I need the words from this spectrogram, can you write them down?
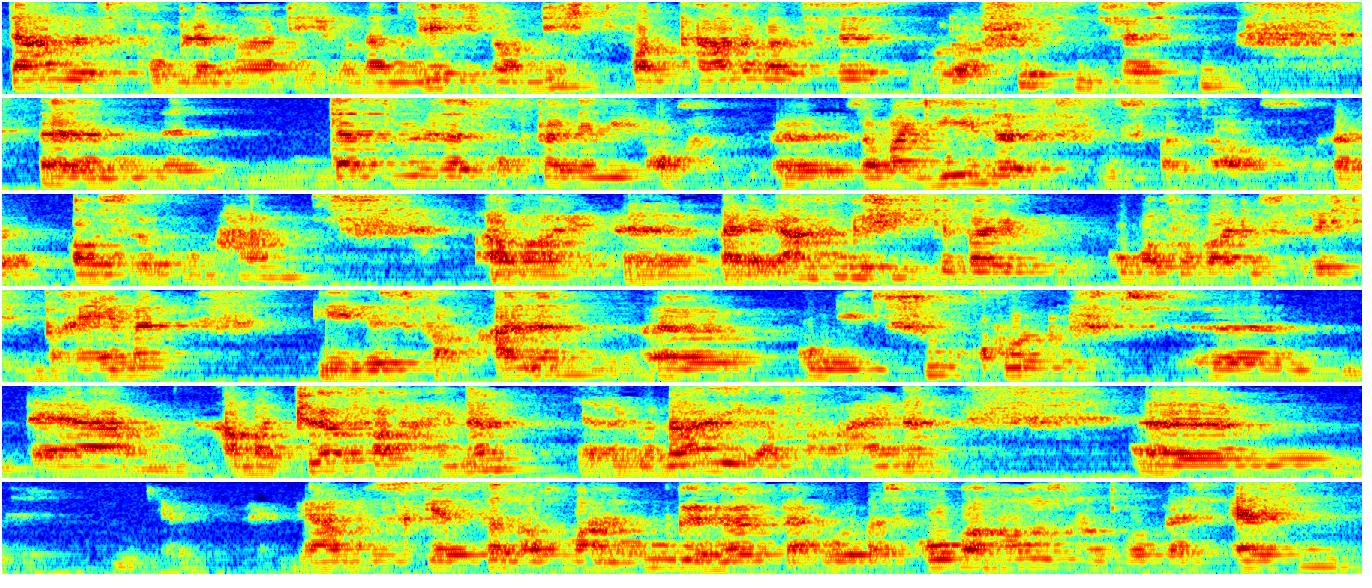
da wird es problematisch. Und dann rede ich noch nicht von Karnevalsfesten oder Schützenfesten. Ähm, das würde das Urteil nämlich auch, äh, sagen wir mal, jenseits des Fußballs auch äh, Auswirkungen haben. Aber äh, bei der ganzen Geschichte bei dem Oberverwaltungsgericht in Bremen geht es vor allem äh, um die Zukunft äh, der Amateurvereine, der Regionalligavereine. Ähm, wir haben uns gestern auch mal umgehört bei Rot-Weiß Oberhausen und Rot-Weiß Essen.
